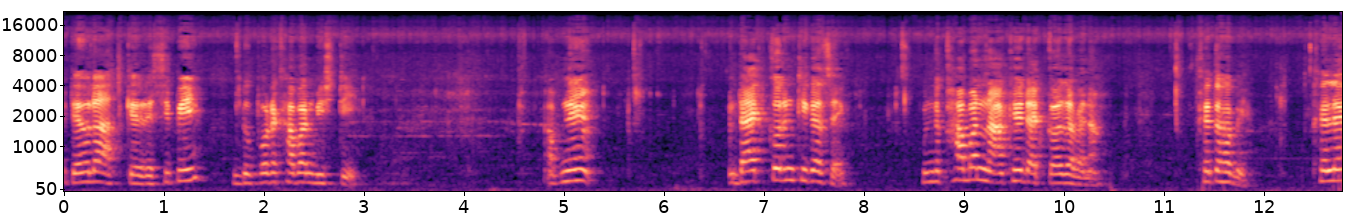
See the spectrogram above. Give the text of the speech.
এটা হলো আজকের রেসিপি দুপুরে খাবার মিষ্টি আপনি ডায়েট করেন, ঠিক আছে। কিন্তু খাবার না খেয়ে ডায়েট করা যাবে না। খেতে হবে। খেলে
